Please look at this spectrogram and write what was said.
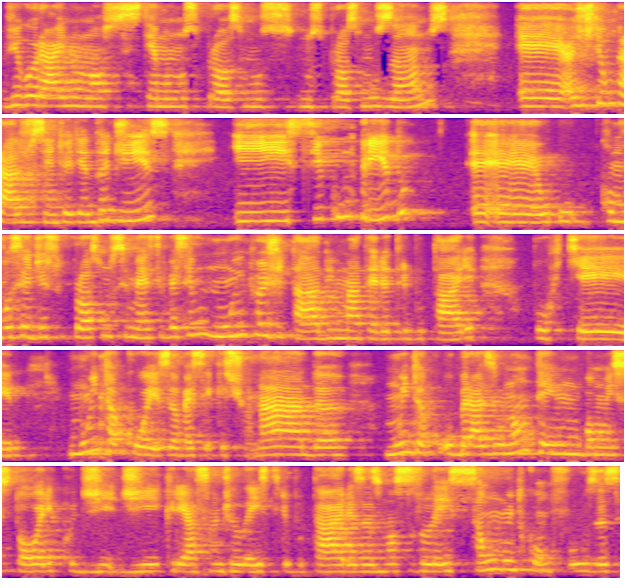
vigorar no nosso sistema nos próximos, nos próximos anos. É, a gente tem um prazo de 180 dias e, se cumprido, é, é, o, como você disse, o próximo semestre vai ser muito agitado em matéria tributária, porque muita coisa vai ser questionada, muita, o Brasil não tem um bom histórico de, de criação de leis tributárias, as nossas leis são muito confusas,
